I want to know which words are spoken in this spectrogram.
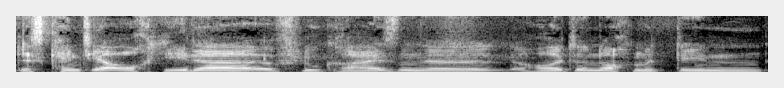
Das kennt ja auch jeder Flugreisende heute noch mit den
